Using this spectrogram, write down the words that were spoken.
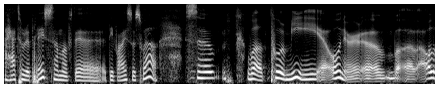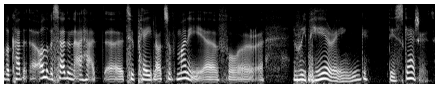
I had to replace some of the device as well. So, well, poor me, uh, owner. Uh, uh, all of a all of a sudden, I had uh, to pay lots of money for repairing this gadget.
